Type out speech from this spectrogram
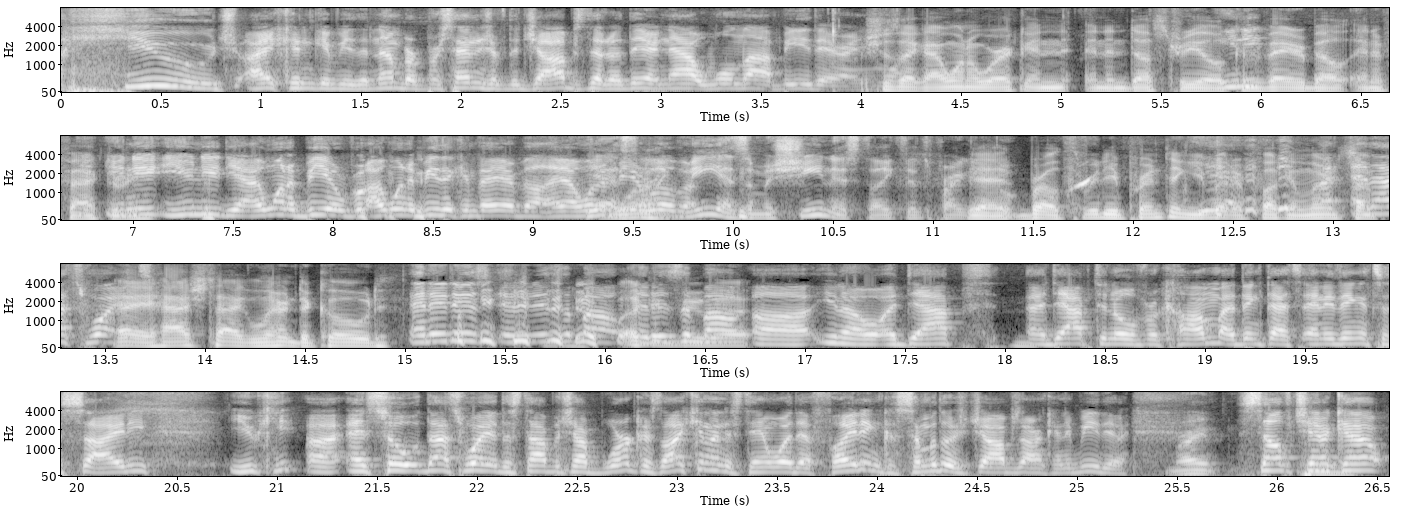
a huge I couldn't give you the number percentage of the jobs that are there now will not be there anymore. She's like, I want to work in an industrial need- conveyor belt in a factory. you need, you need, yeah. I want to be a, I want to be the conveyor belt. I want Yeah, to so be a like robot. me as a machinist, like that's probably yeah, bro, 3D printing. You better fucking learn And something. that's why Hey, hashtag learn to code. And it is, it is about, it fucking is do about, that. uh, you know, adapt, adapt and overcome. I think that's anything in society. You can, uh, and so that's why the Stop and Shop workers, I can understand why they're fighting because some of those jobs aren't going to be there. Right. Self checkout.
